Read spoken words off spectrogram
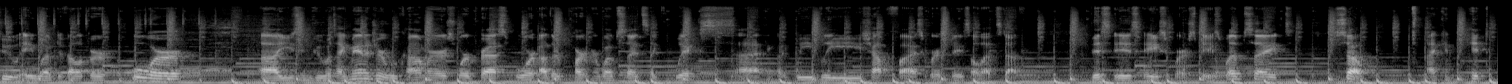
to a web developer or uh, using Google Tag Manager, WooCommerce, WordPress, or other partner websites like Wix, uh, I think like Weebly, Shopify, Squarespace, all that stuff. This is a Squarespace website, so I can hit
